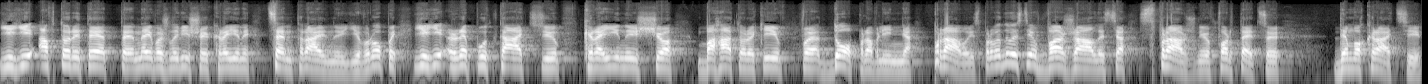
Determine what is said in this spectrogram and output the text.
її авторитет найважливішої країни Центральної Європи, її репутацію країни, що багато років до правління права і справедливості вважалися справжньою фортецею демократії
